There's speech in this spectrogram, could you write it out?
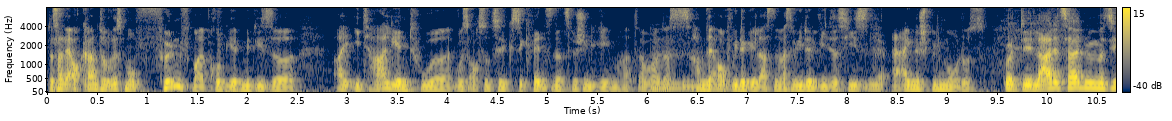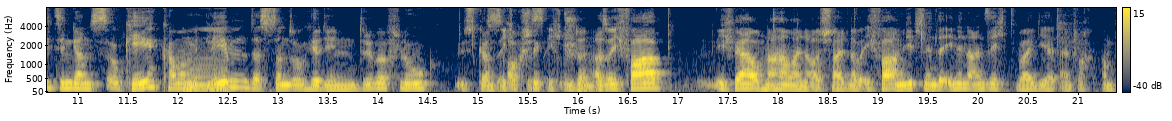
Das hat ja auch Gran Turismo 5 mal probiert mit dieser Italien-Tour, wo es auch so Se- Sequenzen dazwischen gegeben hat. Aber das Mm. haben sie auch wieder gelassen. Was wieder, wie das hieß, Ja. ein eigener Spielmodus. Gut, die Ladezeiten, wie man sieht, sind ganz okay, kann man Mhm. mit leben. Das dann so hier den Drüberflug ist ganz Das ist echt- auch das ist schick. echt Und dann, also ich fahre, ich werde auch nachher mal ausschalten, aber ich fahre am liebsten in der Innenansicht, weil die halt einfach am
